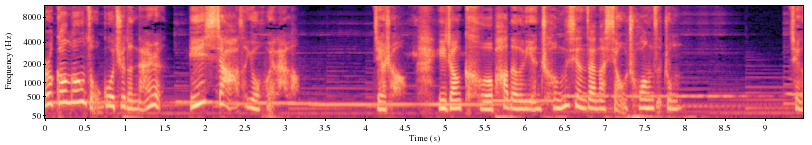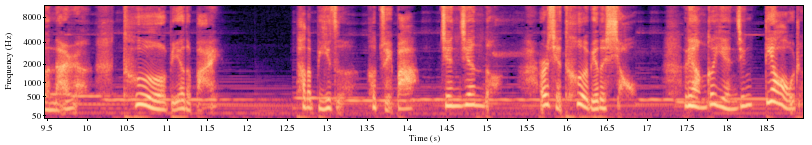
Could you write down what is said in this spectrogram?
而刚刚走过去的男人一下子又回来了，接着一张可怕的脸呈现在那小窗子中。这个男人特别的白，他的鼻子和嘴巴尖尖的，而且特别的小，两个眼睛吊着，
